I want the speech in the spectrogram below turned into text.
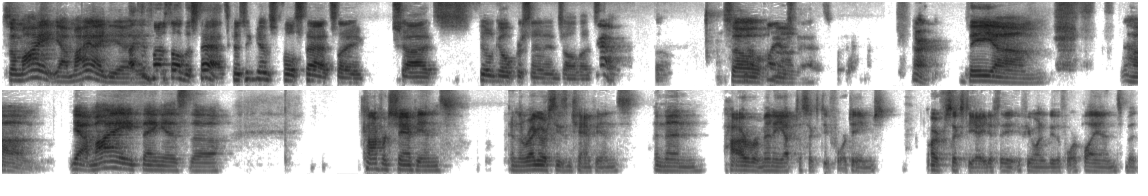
So my yeah, my idea i can is post all the stats because it gives full stats like shots field goal percentage all that Yeah. stuff so Not player um, stats, but- All right. The um, um, yeah, my thing is the conference champions and the regular season champions, and then however many up to sixty-four teams, or sixty-eight if they if you want to do the four play-ins. But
